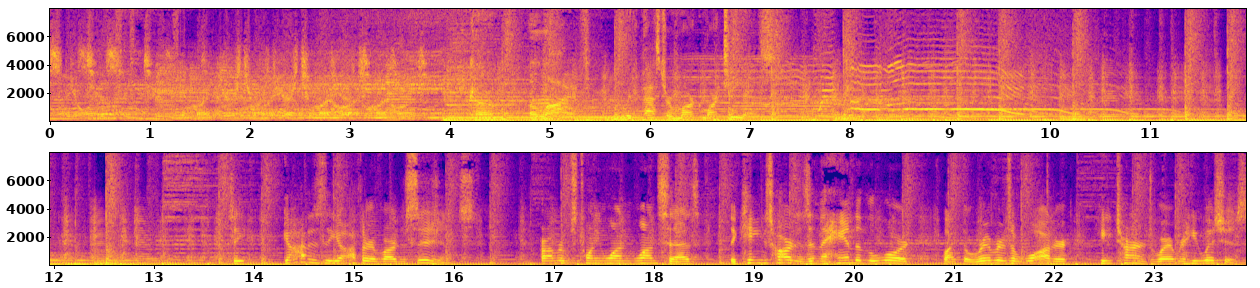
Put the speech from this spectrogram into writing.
listening to In My Ears to My Ears to My Heart. Come Alive with Pastor Mark Martinez. See, God is the author of our decisions. Proverbs 21 1 says, The king's heart is in the hand of the Lord, like the rivers of water, he turns wherever he wishes.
